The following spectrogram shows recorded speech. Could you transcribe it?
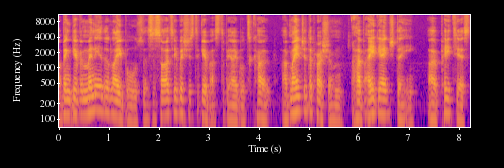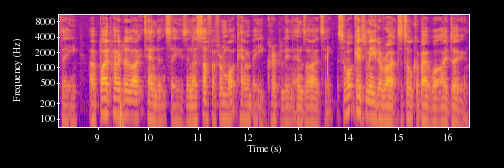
I've been given many of the labels that society wishes to give us to be able to cope. I have major depression, I have ADHD, I have PTSD, I have bipolar like tendencies, and I suffer from what can be crippling anxiety. So, what gives me the right to talk about what I do?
